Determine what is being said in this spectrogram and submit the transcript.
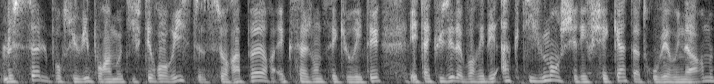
le seul poursuivi pour un motif terroriste. Ce rappeur, ex-agent de sécurité, est accusé d'avoir aidé activement Shérif Shekat à trouver une arme.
